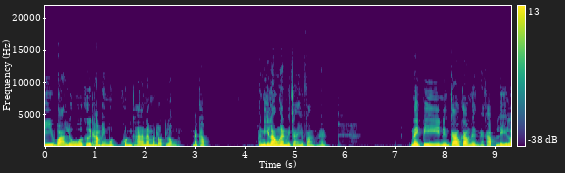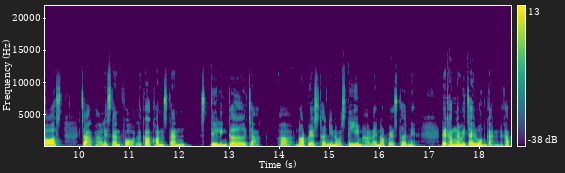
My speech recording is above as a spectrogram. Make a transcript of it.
devalue ก็คือทำให้คุณค่านั้นมันลดลงนะครับ อันนี้เล่างานวิจัยให้ฟังนะในปี 1991 นะครับ Lee Loss จากมหาลัยสแตนฟอร์ด แล้วก็ Constant Stillinger จาก Northwestern University มหาลัย Northwestern เนี่ย ได้ทำงานวิจัยร่วมกันนะครับ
